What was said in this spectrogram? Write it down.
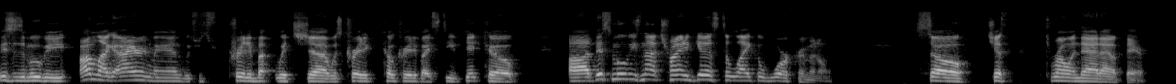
this is a movie unlike Iron Man, which was created by which uh, was created co-created by Steve Ditko. Uh, this movie's not trying to get us to like a war criminal. So just throwing that out there.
